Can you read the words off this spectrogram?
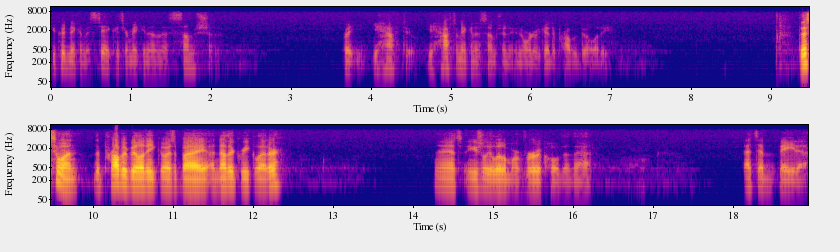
you could make a mistake because you're making an assumption. But you have to. You have to make an assumption in order to get a probability. This one, the probability goes by another Greek letter. Eh, it's usually a little more vertical than that. That's a beta.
